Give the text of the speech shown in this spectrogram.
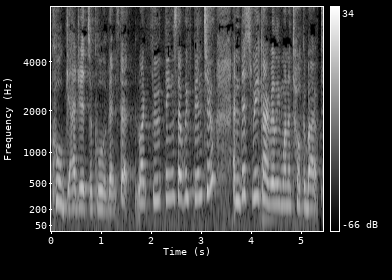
cool gadgets or cool events that, like food things that we've been to. And this week I really want to talk about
